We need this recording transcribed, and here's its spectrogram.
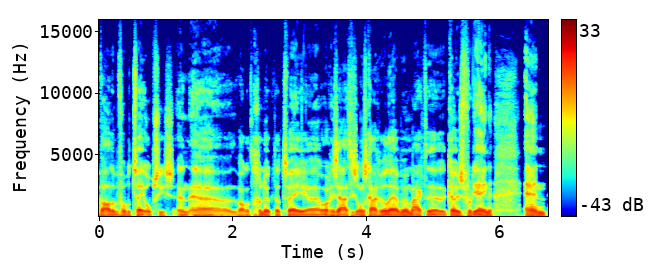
we hadden bijvoorbeeld twee opties. En eh, we hadden het geluk dat twee eh, organisaties ons graag wilden hebben. We maakten de keuze voor die ene. En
